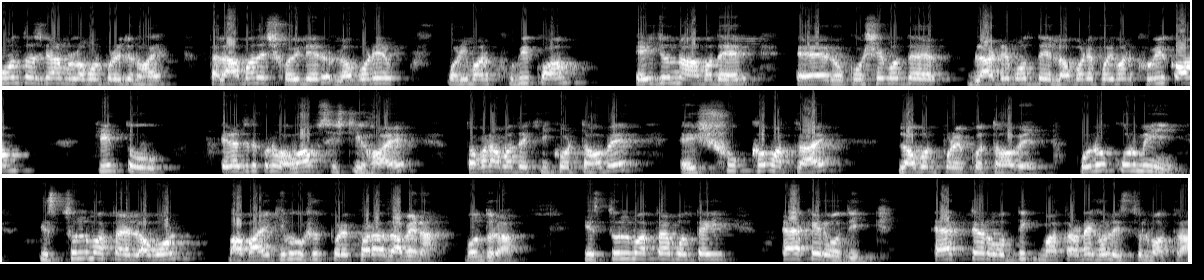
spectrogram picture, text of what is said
পঞ্চাশ গ্রাম লবণ প্রয়োজন হয়। তাহলে আমাদের শরীরের লবণের পরিমাণ খুবই কম। এই জন্য আমাদের কোষের মধ্যে, ব্লাডের মধ্যে লবণের পরিমাণ খুবই কম। কিন্তু এরা যদি কোনো অভাব সৃষ্টি হয়, তখন আমাদের কি করতে হবে? এই সূক্ষ্ম মাত্রায় লবণ প্রয়োগ করতে হবে। কোনো কর্মী স্থূল মাত্রায় লবণ বা বায়োকেমিক ওষুধ প্রয়োগ করা যাবে না, বন্ধুরা। স্থূল মাত্রা বলতেই একের অধিক। একটার অধিক মাত্রাটাই হলো স্থূল মাত্রা।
